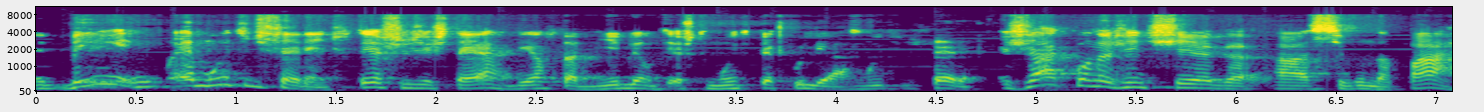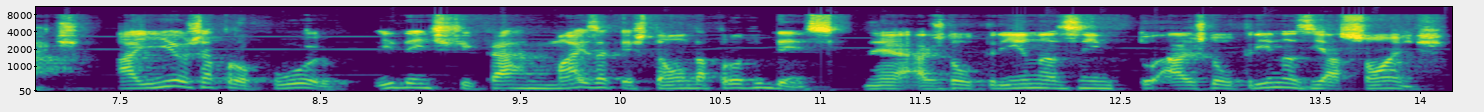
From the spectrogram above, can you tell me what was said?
é, bem, é muito diferente. O texto de Esther, dentro da Bíblia, é um texto muito peculiar, muito diferente. Já quando a gente chega à segunda parte, aí eu já procuro identificar mais a questão da providência, né? as, doutrinas em, as doutrinas e ações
